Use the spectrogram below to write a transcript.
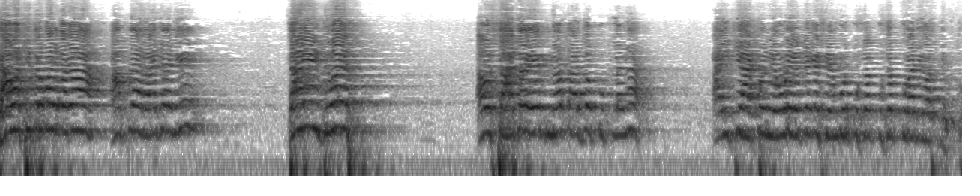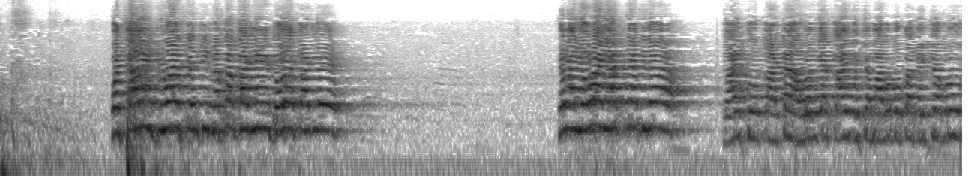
छावा चित्रपट बघा आपल्या राजाने चाळीस दिवस अहो साधं एक न काढतो कुठलं ना आईची आठवण एवढे येते का शेंबूर पुसत पुसत पुरा दिवस निघतो. पण चाळीस दिवस त्यांची नका काढली डोळे काढले. त्यांना एवढा यातना दिला. काय तो काटा औरंग्या काय वच्या मागत होता त्यांच्याकडून?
